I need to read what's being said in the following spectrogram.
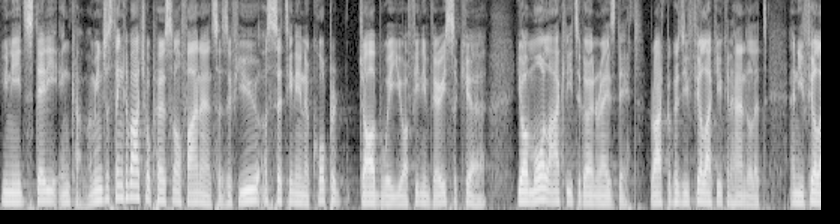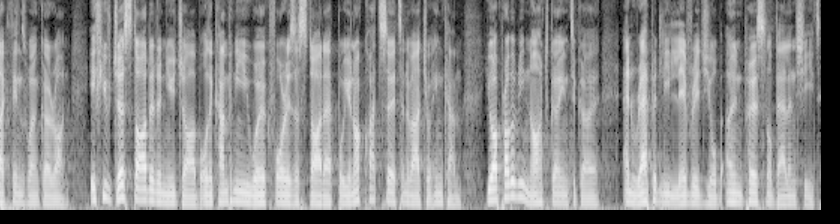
you need steady income. I mean, just think about your personal finances. If you are sitting in a corporate job where you are feeling very secure, you're more likely to go and raise debt, right? Because you feel like you can handle it and you feel like things won't go wrong. If you've just started a new job or the company you work for is a startup or you're not quite certain about your income, you are probably not going to go and rapidly leverage your own personal balance sheet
